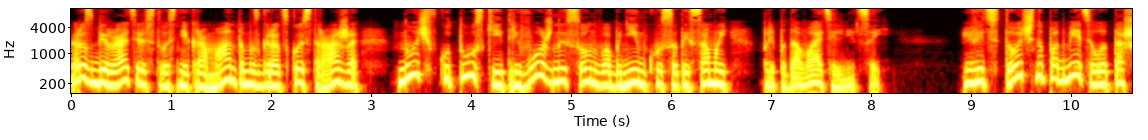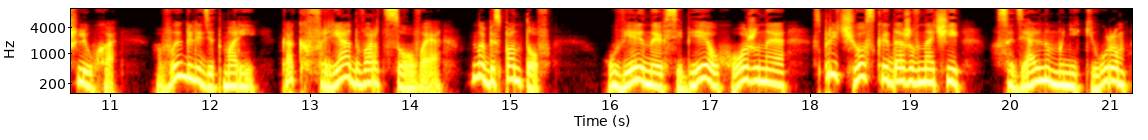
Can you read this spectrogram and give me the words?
разбирательство с некромантом из городской стражи, ночь в кутузке и тревожный сон в обнимку с этой самой преподавательницей. Ведь точно подметила та шлюха. Выглядит Мари, как фря дворцовая, но без понтов. Уверенная в себе, ухоженная, с прической даже в ночи, с идеальным маникюром,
